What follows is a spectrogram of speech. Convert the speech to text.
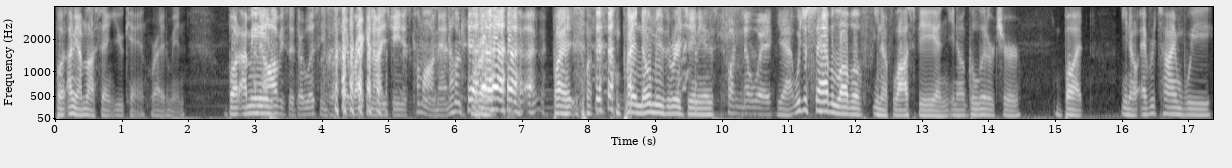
But I mean, I'm not saying you can, right? I mean, but I I mean, mean, obviously, if they're listening to us, they recognize genius. Come on, man. Right. by by no means we're genius. Fucking no way. Yeah, we just have a love of you know philosophy and you know good literature, but you know every time we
